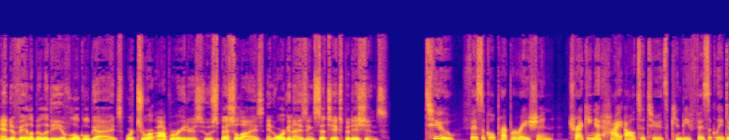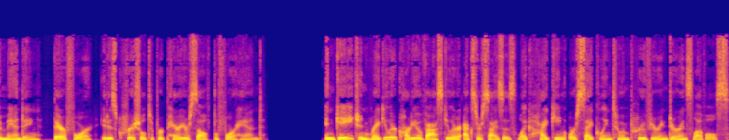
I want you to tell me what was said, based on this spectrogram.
and availability of local guides or tour operators who specialize in organizing such expeditions. 2. Physical preparation. Trekking at high altitudes can be physically demanding, therefore, it is crucial to prepare yourself beforehand. Engage in regular cardiovascular exercises like hiking or cycling to improve your endurance levels.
